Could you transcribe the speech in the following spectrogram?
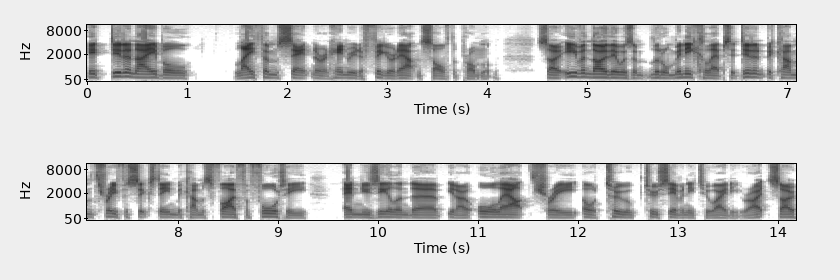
it did enable Latham, Santner, and Henry to figure it out and solve the mm. problem. So even though there was a little mini collapse, it didn't become three for 16, becomes five for 40, and New Zealand are, you know, all out three or two, 270, 280, right? So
